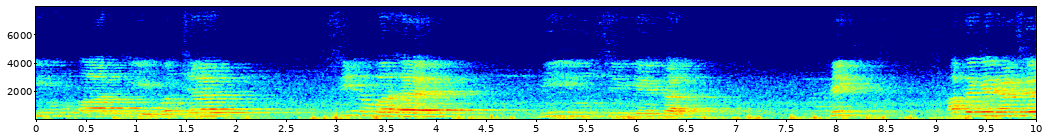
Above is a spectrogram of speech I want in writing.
U R C number है बी यू सी ठीक? अब देखिए ध्यान से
